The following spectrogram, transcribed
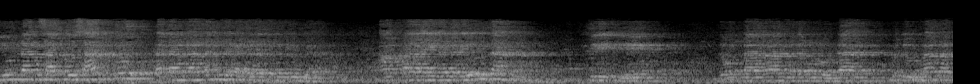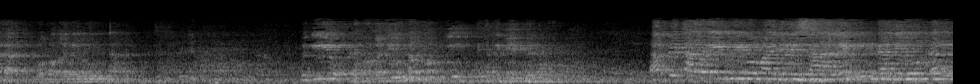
diundang satu-satu, kadang-kadang tidak datang juga. Apa yang diundang? Di, Tapi kalau ibu-ibu majelis salim nggak diundang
